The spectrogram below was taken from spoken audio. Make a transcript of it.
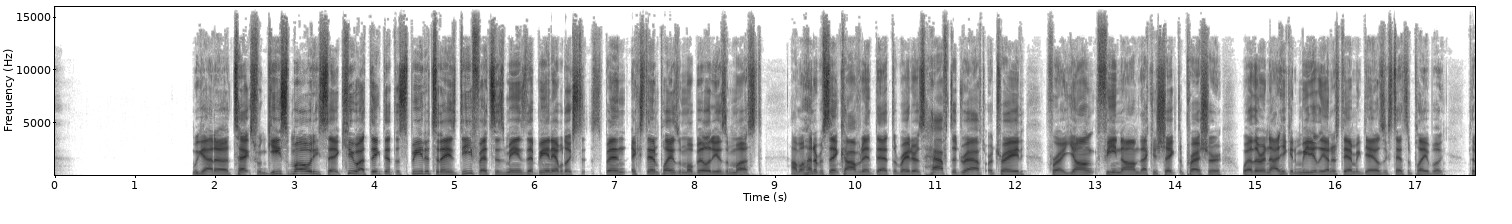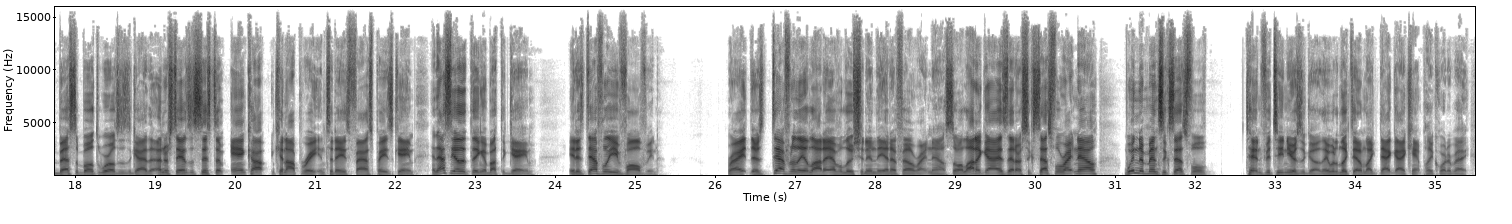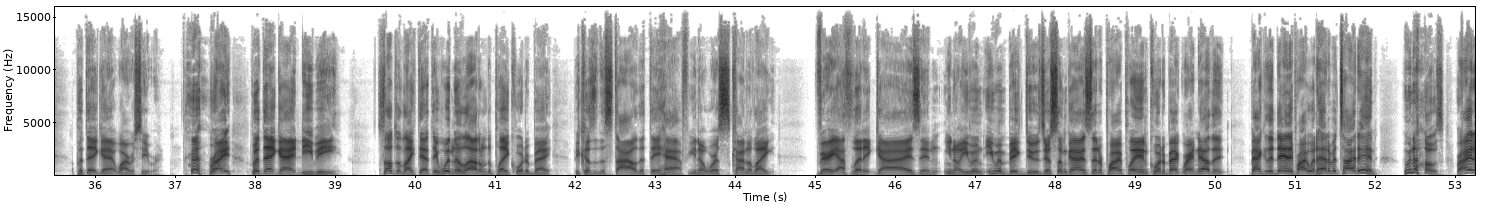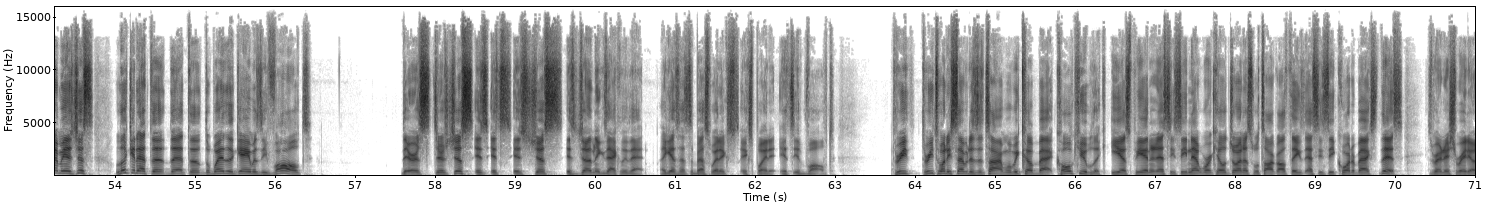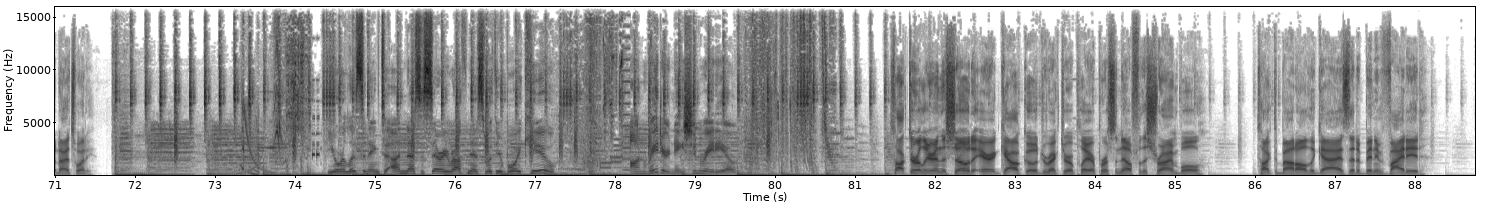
We got a text from Geese Mode. He said, Q, I think that the speed of today's defenses means that being able to ex- spend, extend plays with mobility is a must. I'm 100% confident that the Raiders have to draft or trade for a young phenom that can shake the pressure, whether or not he can immediately understand McDaniel's extensive playbook. The best of both worlds is a guy that understands the system and co- can operate in today's fast paced game. And that's the other thing about the game. It is definitely evolving, right? There's definitely a lot of evolution in the NFL right now. So a lot of guys that are successful right now wouldn't have been successful 10, 15 years ago. They would have looked at him like, that guy can't play quarterback. Put that guy at wide receiver, right? Put that guy at DB Something like that. They wouldn't allow him to play quarterback because of the style that they have, you know, where it's kind of like very athletic guys and, you know, even even big dudes. There's some guys that are probably playing quarterback right now that back in the day they probably would have had him at tight end. Who knows, right? I mean, it's just looking at the the the, the way the game has evolved. There's there's just it's it's it's just it's done exactly that. I guess that's the best way to ex- explain it. It's evolved. Three three twenty seven is the time. When we come back, Cole Cubelic, ESPN and SEC Network. He'll join us. We'll talk all things SEC quarterbacks. This is Raider Nation Radio nine twenty. You're listening to Unnecessary Roughness with your boy Q on Raider Nation Radio. Talked earlier in the show to Eric Galko, director of player personnel for the Shrine Bowl. Talked about all the guys that have been invited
